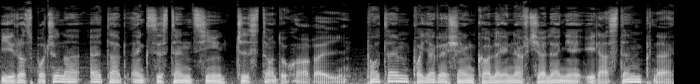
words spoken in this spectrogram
i rozpoczyna etap egzystencji czysto duchowej. Potem pojawia się kolejne wcielenie i następne,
